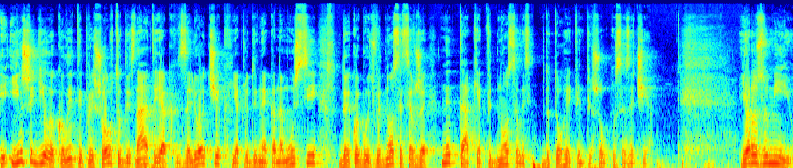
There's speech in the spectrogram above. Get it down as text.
І інше діло, коли ти прийшов туди, знаєте, як зальотчик, як людина, яка на мушці, до якої будуть відноситися вже не так, як відносились до того, як він пішов у СЗЧ. Я розумію,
